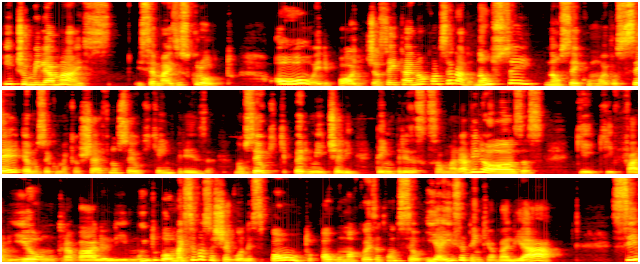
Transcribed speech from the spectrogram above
e te humilhar mais e ser mais escroto. Ou ele pode te aceitar e não acontecer nada. Não sei. Não sei como é você, eu não sei como é que é o chefe, não sei o que é empresa. Não sei o que, que permite ali. Tem empresas que são maravilhosas, que, que fariam um trabalho ali muito bom, mas se você chegou nesse ponto, alguma coisa aconteceu. E aí você tem que avaliar se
